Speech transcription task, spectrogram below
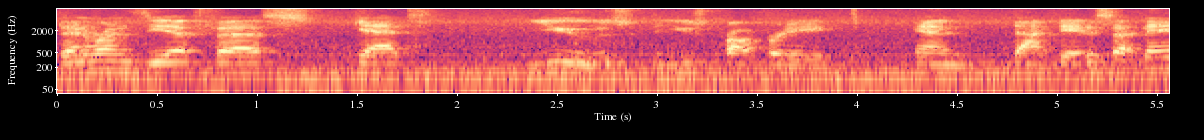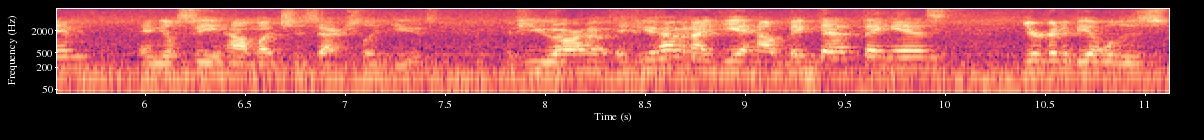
Then run ZFS get use, the use property, and that data set name, and you'll see how much is actually used. If you are, if you have an idea how big that thing is, you're gonna be able to just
